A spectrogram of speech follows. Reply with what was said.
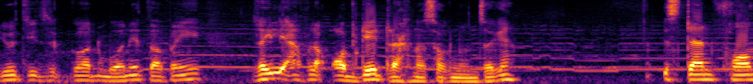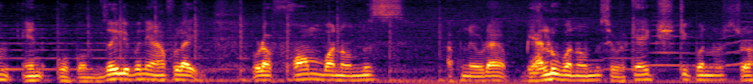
यो चिज गर्नुभयो भने तपाईँ जहिले आफूलाई अपडेट राख्न सक्नुहुन्छ क्या? स्ट्यान्ड फर्म एन्ड ओपन जहिले पनि आफूलाई एउटा फर्म बनाउनुहोस् आफ्नो एउटा भ्यालु बनाउनुहोस् एउटा क्यारेक्टरिस्टिक बनाउनुहोस् र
